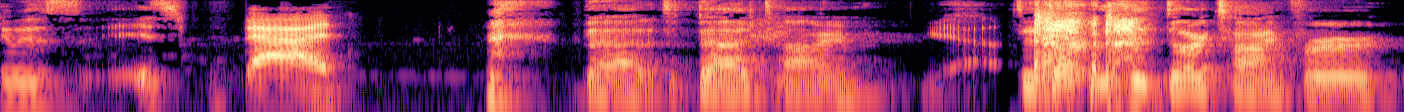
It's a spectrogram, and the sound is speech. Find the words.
It was, it's bad. bad. It's a bad time. Yeah. It's a dark, it's a dark time for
